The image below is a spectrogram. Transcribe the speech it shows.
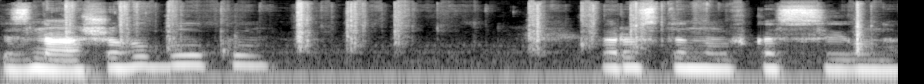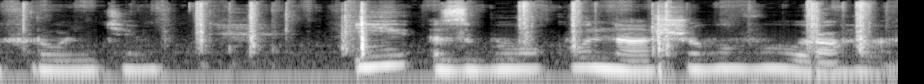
З нашого боку розстановка сил на фронті. І з боку нашого ворога.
